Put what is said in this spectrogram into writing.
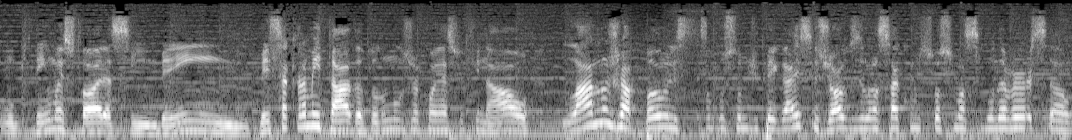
um, que tem uma história, assim, bem, bem sacramentada, todo mundo já conhece o final. Lá no Japão, eles têm o costume de pegar esses jogos e lançar como se fosse uma segunda versão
